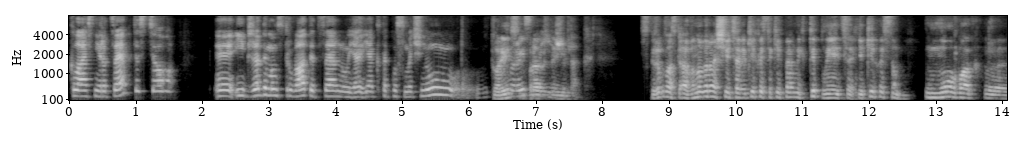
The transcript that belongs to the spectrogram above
класні рецепти з цього. е, І вже демонструвати це ну, як, як таку смачну, Корисну, корисну їжу. їжу. Так. Скажи, будь ласка, а воно вирощується в якихось таких певних теплицях, якихось там умовах, е,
